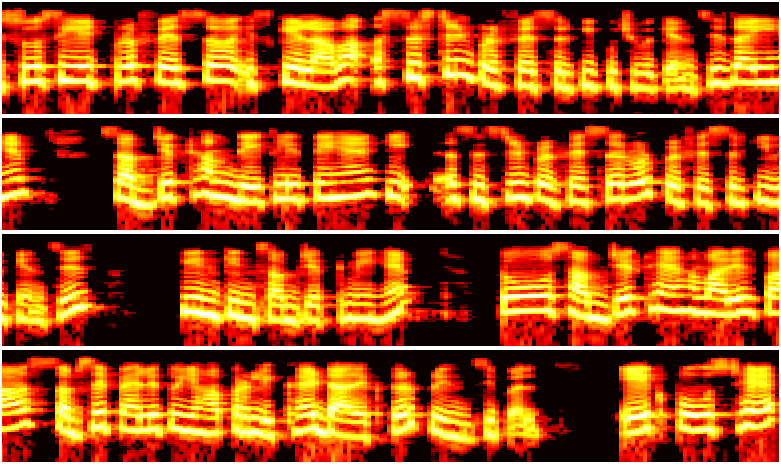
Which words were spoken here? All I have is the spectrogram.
एसोसिएट प्रोफेसर इसके अलावा असिस्टेंट प्रोफेसर की कुछ वैकेंसीज आई हैं। सब्जेक्ट हम देख लेते हैं कि असिस्टेंट प्रोफेसर और प्रोफेसर की वैकेंसीज किन किन सब्जेक्ट में है। तो सब्जेक्ट है हमारे पास, सबसे पहले तो यहाँ पर लिखा है डायरेक्टर प्रिंसिपल एक पोस्ट है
